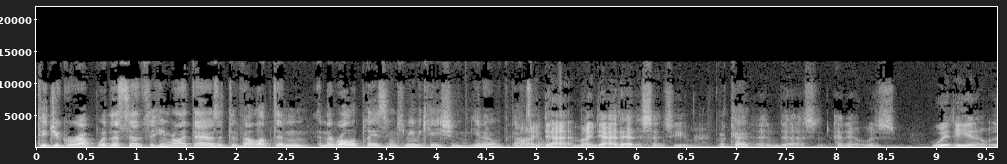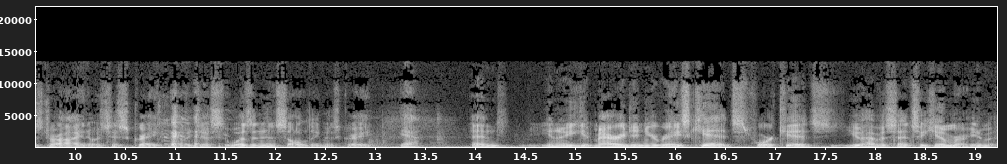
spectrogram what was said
Did you grow up with a sense of humor like that? Was it developed, and, and the role it plays in communication? You know, with the gospel. My dad, my dad had a sense of humor. Okay. and uh, and it was witty and it was dry and it was just great. You know, it just it wasn't insulting. It was great. Yeah. And you know, you get married and you raise kids, four kids. You have a sense of humor. You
